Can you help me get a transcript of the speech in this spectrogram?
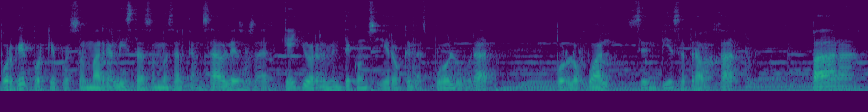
¿Por qué? Porque pues son más realistas, son más alcanzables, o sea, que yo realmente considero que las puedo lograr por lo cual se empieza a trabajar para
